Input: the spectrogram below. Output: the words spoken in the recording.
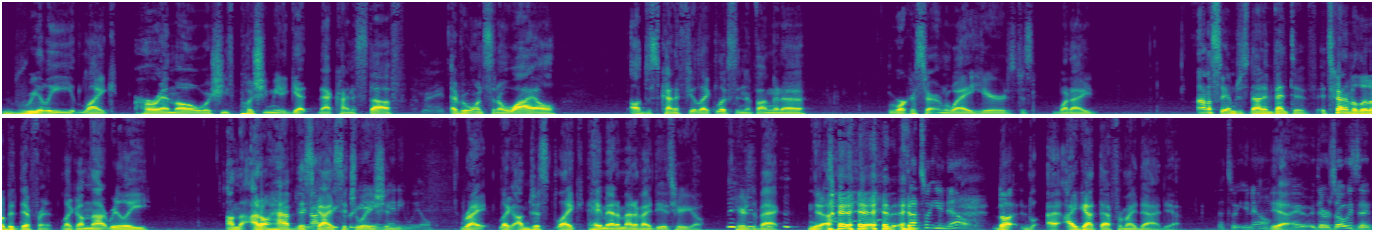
really like her mo where she's pushing me to get that kind of stuff. Right. every once in a while i'll just kind of feel like listen if i'm gonna work a certain way. Here's just what I. Honestly, I'm just not inventive. It's kind of a little bit different. Like I'm not really. I'm. Not, I don't have this guy's situation. Any wheel. Right. Like I'm just like, hey man, I'm out of ideas. Here you go. Here's the bag. Yeah. and, and That's what you know. no, I, I got that from my dad. Yeah. That's what you know. Yeah. I, there's always a,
